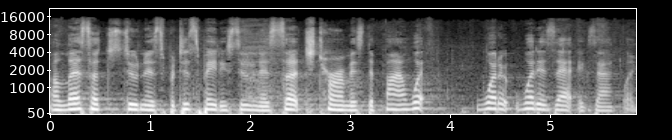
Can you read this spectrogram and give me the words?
unless such student is participating student as such term is defined, what, what, what is that exactly?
